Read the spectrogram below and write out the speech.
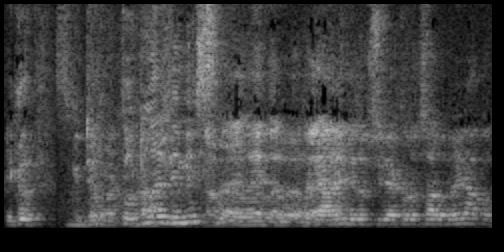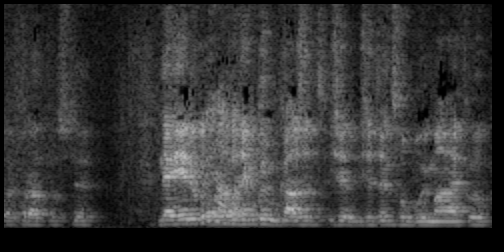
jako, kdo jako tohle vymyslel, No, jako, tohle- Tak já nevím, mně to přijde jako docela dobrý nápad, akorát prostě... Ne, je dobrý No, nápad, jak by ukázat, že, že ten souboj má jako,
